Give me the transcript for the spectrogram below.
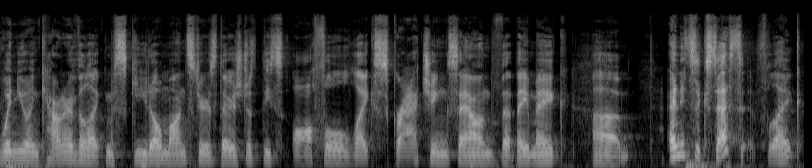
when you encounter the like mosquito monsters, there's just these awful like scratching sound that they make. Um, and it's excessive like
